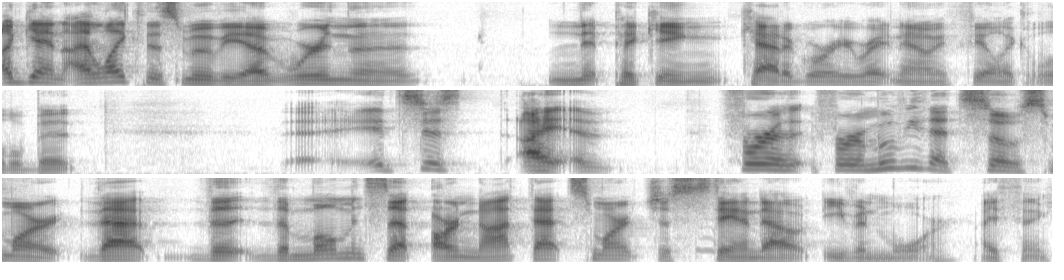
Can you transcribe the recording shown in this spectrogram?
again i like this movie uh, we're in the nitpicking category right now i feel like a little bit Uh, it's just i uh, for a, for a movie that's so smart that the the moments that are not that smart just stand out even more i think.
